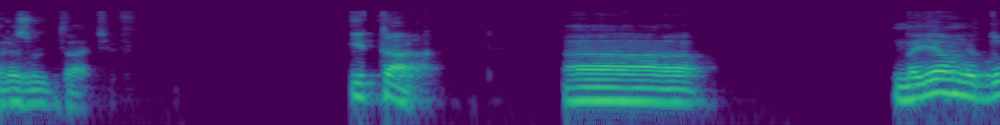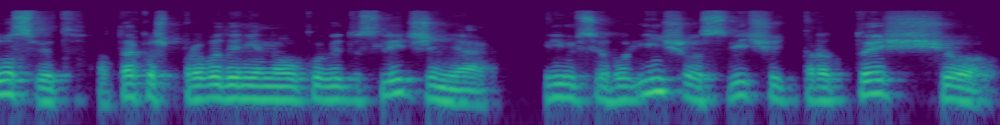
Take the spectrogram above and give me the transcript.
результатів. І так, наявний досвід, а також проведені наукові дослідження, крім всього іншого, свідчать про те, що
